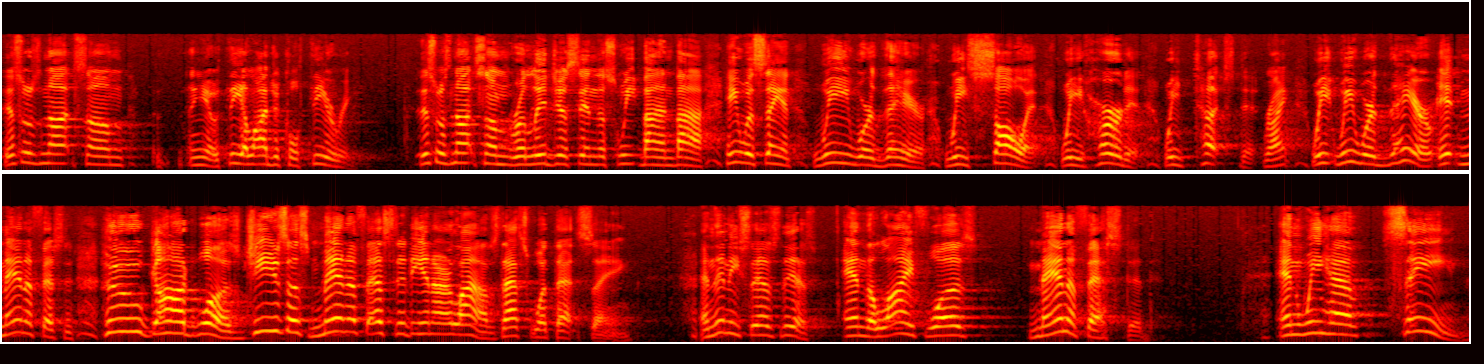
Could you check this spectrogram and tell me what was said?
This was not some you know, theological theory. This was not some religious in the sweet by and by. He was saying, We were there. We saw it. We heard it. We touched it, right? We, we were there. It manifested who God was. Jesus manifested in our lives. That's what that's saying. And then he says this, and the life was manifested. And we have seen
